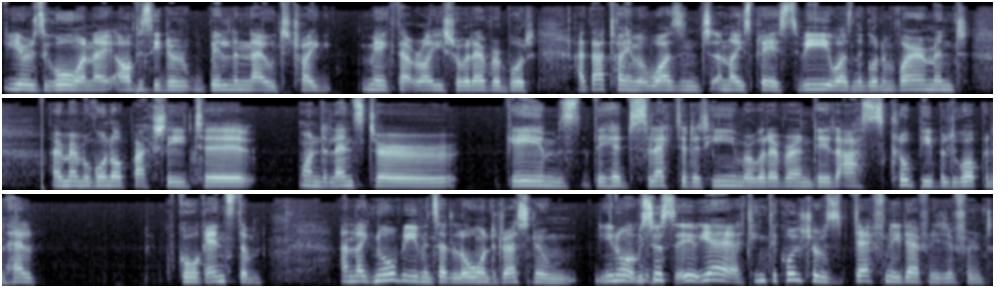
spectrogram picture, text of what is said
years ago, and I obviously they're building now to try make that right or whatever. But at that time, it wasn't a nice place to be. It wasn't a good environment. I remember going up actually to one of the Leinster games. They had selected a team or whatever, and they'd asked club people to go up and help go against them. And like nobody even said hello in the dressing room. You know, it was just it, yeah. I think the culture was definitely definitely different.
